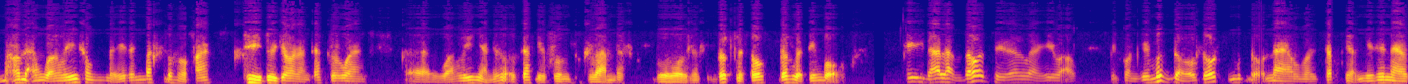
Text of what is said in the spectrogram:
bảo đảm quản lý không để đánh bắt bất hợp pháp thì tôi cho rằng các cơ quan uh, quản lý nhà nước ở các địa phương làm được vừa rồi là rất là tốt rất là tiến bộ. Khi đã làm tốt thì rất là hy vọng. Còn cái mức độ tốt mức độ nào và chấp nhận như thế nào?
